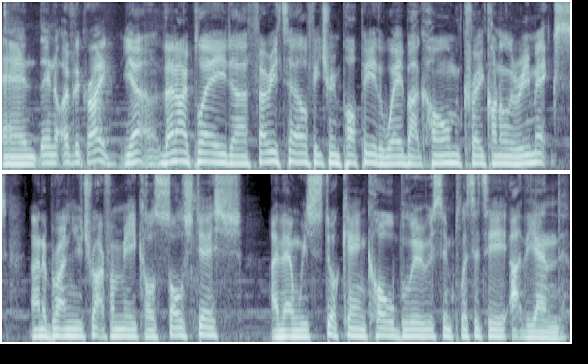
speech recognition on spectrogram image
And then over to Craig. Yeah, then I played uh, Fairy Tale featuring Poppy, The Way Back Home, Craig Connelly remix, and a brand new track from me called Solstice. And then we stuck in Cold Blue Simplicity at the end.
